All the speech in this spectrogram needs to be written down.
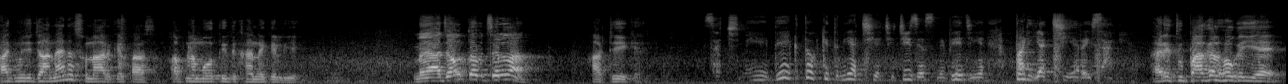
آج مجھے جانا ہے نا سنار کے پاس اپنا موتی دکھانے کے لیے۔ میں آ جاؤں تو چلنا؟ ہاں ٹھیک ہے۔ سچ میں دیکھ تو کتنی اچھی اچھی چیزیں اس نے بھیجی ہیں۔ بڑی اچھی ہے ریسانی ارے تو پاگل ہو گئی ہے۔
